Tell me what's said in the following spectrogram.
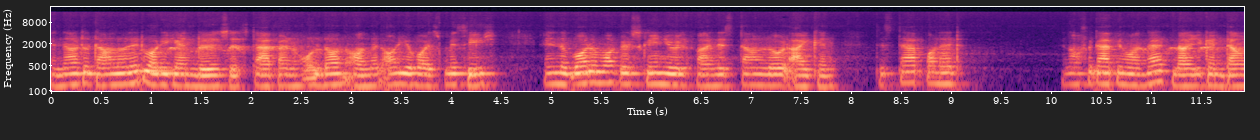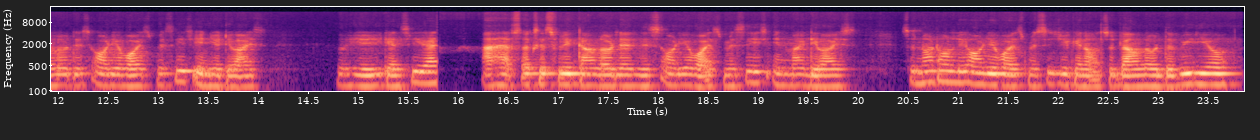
And now to download it what you can do is just tap and hold on on that audio voice message. And in the bottom of your screen you will find this download icon. Just tap on it. And after tapping on that now you can download this audio voice message in your device. So here you can see guys I have successfully downloaded this audio voice message in my device. So not only audio voice message, you can also download the video.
